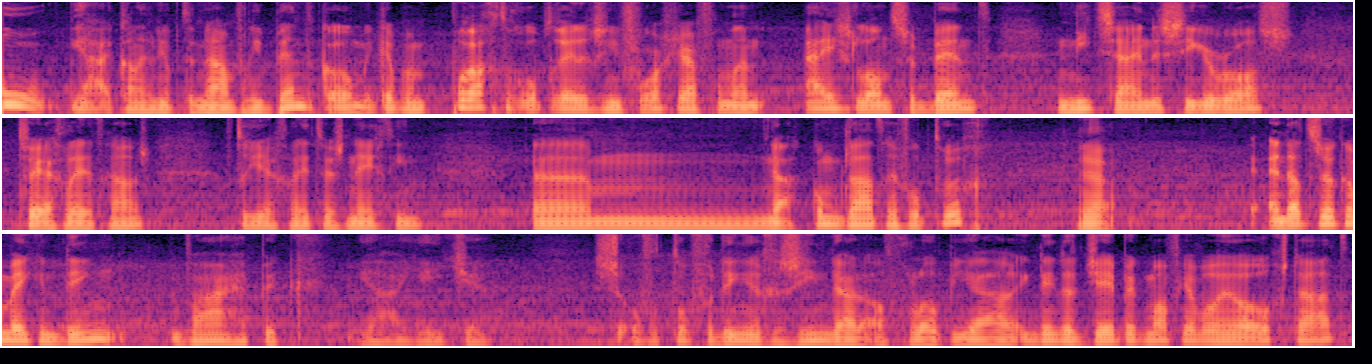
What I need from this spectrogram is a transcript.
Oeh, ja, ik kan even niet op de naam van die band komen. Ik heb een prachtig optreden gezien vorig jaar van een IJslandse band. Niet zijnde Sigur. Twee jaar geleden trouwens. Of drie jaar geleden, 2019. Ehm ja, kom ik later even op terug. Ja. En dat is ook een beetje een ding. Waar heb ik, ja jeetje, zoveel toffe dingen gezien daar de afgelopen jaren. Ik denk dat JPEG Mafia wel heel hoog staat.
